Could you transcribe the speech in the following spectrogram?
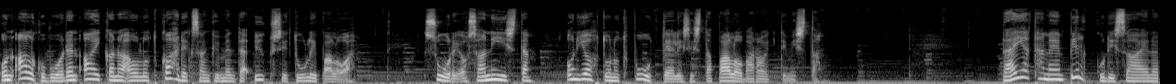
on alkuvuoden aikana ollut 81 tulipaloa. Suuri osa niistä on johtunut puutteellisista palovaroittimista – Päijät-Hämeen pilkkudesign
